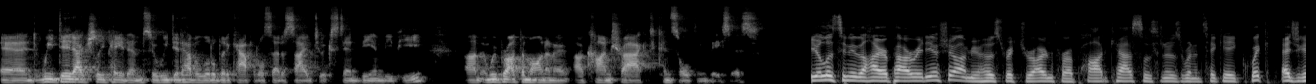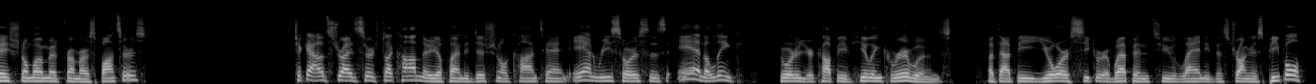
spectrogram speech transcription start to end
and we did actually pay them so we did have a little bit of capital set aside to extend the mvp um, and we brought them on on a, a contract consulting basis you're listening to the Hire Power Radio Show. I'm your host, Rick Girard. And for our podcast listeners, we're going to take a quick educational moment from our sponsors. Check out stridesearch.com. There you'll find additional content and resources and a link to order your copy of Healing Career Wounds. Let that be your secret weapon to landing the strongest people.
